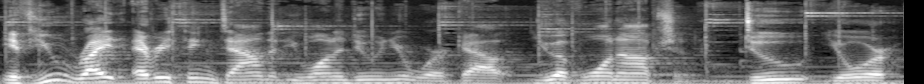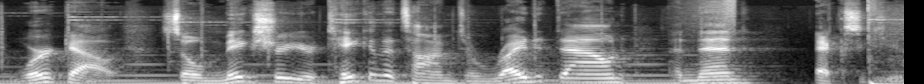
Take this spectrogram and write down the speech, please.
If you write everything down that you want to do in your workout, you have one option do your workout. So, make sure you're taking the time to write it down and then execute.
